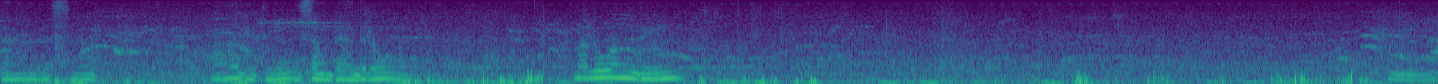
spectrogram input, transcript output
Tapos, ah, dito yung isang bedroom. Maluwang din. Hmm.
